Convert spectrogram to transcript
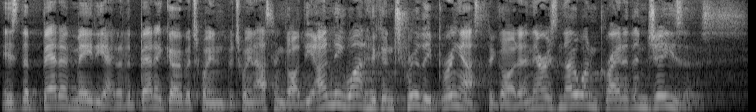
is the better mediator, the better go between, between us and God, the only one who can truly bring us to God. And there is no one greater than Jesus.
